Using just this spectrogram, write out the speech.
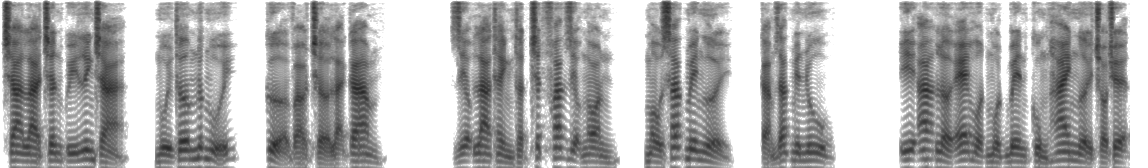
Trà là chân quý linh trà, mùi thơm nước mũi cửa vào trở lại cam. Rượu là thành thật chất phát rượu ngon, màu sắc mê người, cảm giác menu iale hột một bên cùng hai người trò chuyện,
